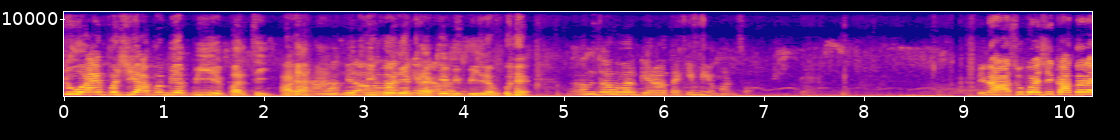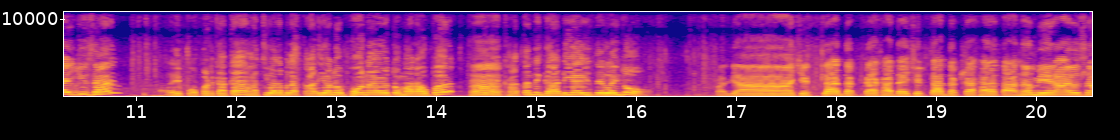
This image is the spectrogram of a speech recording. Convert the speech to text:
તું આય પછી આપણે બે પીએ ફરતી એટલી ગોળી એક રાખી બી પી લઉં. આમ દહ વાર ઘેરાવતા કે મહેમાન છે. તીને હાસુ કોઈ ખાતર આવી ગયું છે? અરે પોપટ કાકા સાચી વાત પેલા કારિયાનો ફોન આવ્યો તો મારા ઉપર. ખાતરની ગાડી આવી તે લઈ જો. અલ્યા જેટલા ધક્કા ખાધા જેટલા ધક્કા ખાધા તાને મેર આવ્યો છે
